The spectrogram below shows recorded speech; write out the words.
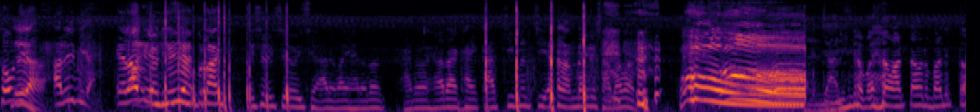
সৌদিয়া আরে বিয়া এরা বিয়া দিয়ে প্রায় হইছে হইছে হইছে আরে ভাই হারা হারা হারা খাই কাচ্চি মাচ্চি আর আমরা কি সাদা ভাত জানি না ভাই আমারটা আমার বাড়ি তো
